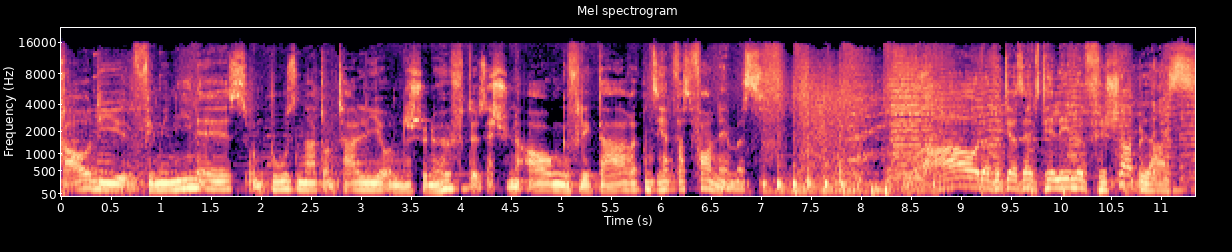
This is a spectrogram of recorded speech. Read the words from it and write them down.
Frau, die feminin ist und Busen hat und Taille und eine schöne Hüfte, sehr schöne Augen, gepflegte Haare. Und sie hat was Vornehmes. Wow, da wird ja selbst Helene Fischer blass.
